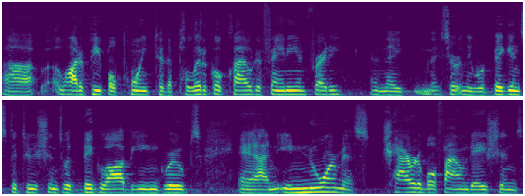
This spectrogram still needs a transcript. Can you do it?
Uh, a lot of people point to the political cloud of Fannie and Freddie, and they, they certainly were big institutions with big lobbying groups and enormous charitable foundations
